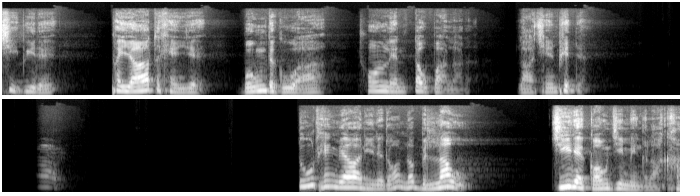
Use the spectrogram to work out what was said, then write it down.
ရှိပြီးတဲ့ဖယားသခင်ရဲ့ဘုံတကူဟာထွန်းလင်းတောက်ပလာလာခြင်းဖြစ်တယ် တူးထင်းများကနေတော့နော်ဘလောက်ကြီးတဲ့ကောင်းကြီးမင်္ဂလာခံ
